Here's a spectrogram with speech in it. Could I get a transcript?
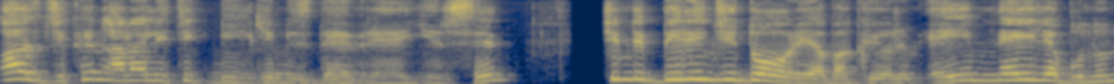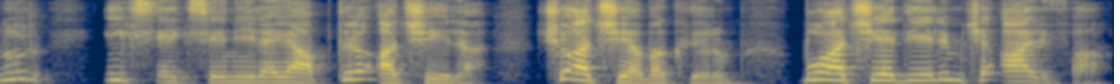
azıcıkın analitik bilgimiz devreye girsin. Şimdi birinci doğruya bakıyorum. Eğim neyle bulunur? X ekseniyle yaptığı açıyla. Şu açıya bakıyorum. Bu açıya diyelim ki alfa.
